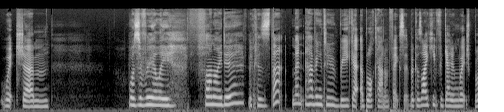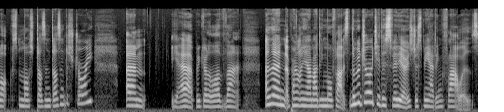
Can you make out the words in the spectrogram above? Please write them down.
which um, was a really fun idea because that meant having to re-get a block out and fix it because I keep forgetting which blocks moss does and doesn't destroy. Um, yeah, we gotta love that. And then apparently I'm adding more flowers. The majority of this video is just me adding flowers.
